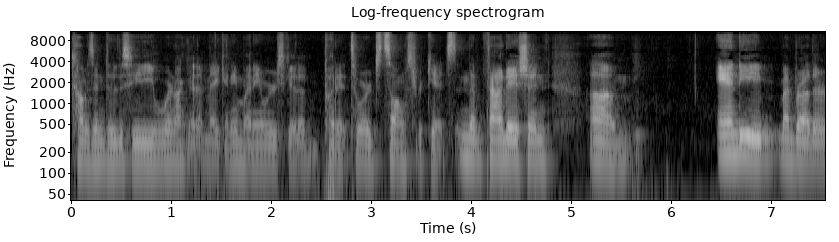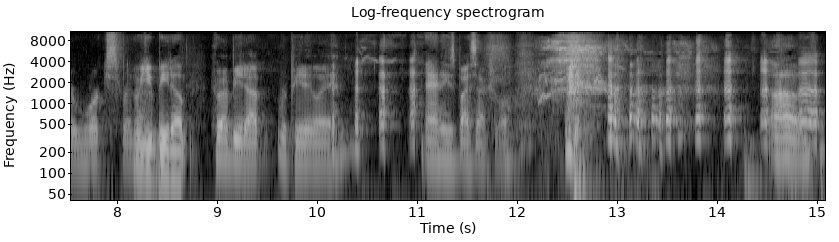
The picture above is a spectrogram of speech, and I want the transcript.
comes into the CD, we're not going to make any money. We're just going to put it towards songs for kids. And the foundation. Um, Andy, my brother, works for Who you beat up? who I beat up repeatedly, and he's bisexual. um,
